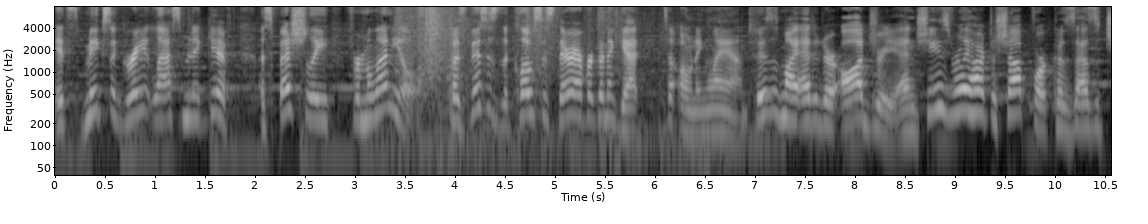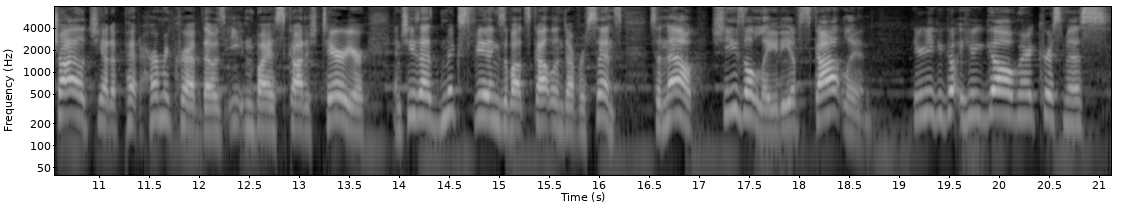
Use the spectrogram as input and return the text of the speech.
It makes a great last minute gift, especially for millennials, because this is the closest they're ever gonna get to owning land. This is my editor, Audrey, and she's really hard to shop for because as a child she had a pet hermit crab that was eaten by a Scottish terrier, and she's had mixed feelings about Scotland ever since. So now she's a lady of Scotland. Here you go, here you go, Merry Christmas.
